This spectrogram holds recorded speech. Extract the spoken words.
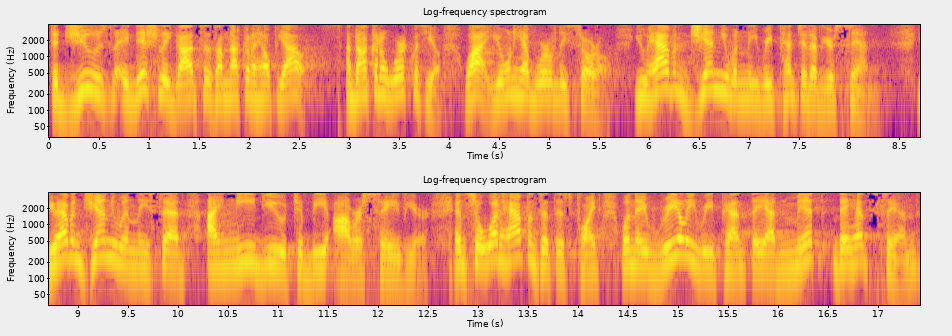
the Jews, initially God says, I'm not going to help you out. I'm not going to work with you. Why? You only have worldly sorrow. You haven't genuinely repented of your sin. You haven't genuinely said, I need you to be our Savior. And so, what happens at this point? When they really repent, they admit they had sinned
